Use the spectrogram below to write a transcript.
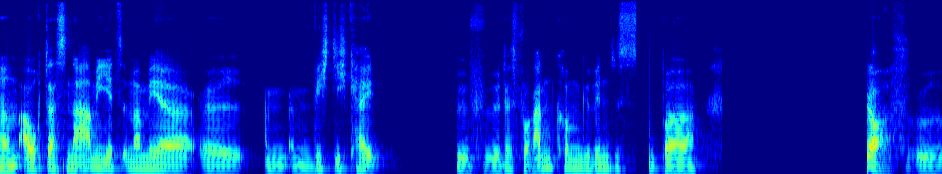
Ähm, auch dass Nami jetzt immer mehr äh, an, an Wichtigkeit für, für das Vorankommen gewinnt, ist super. Ja, f- äh,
